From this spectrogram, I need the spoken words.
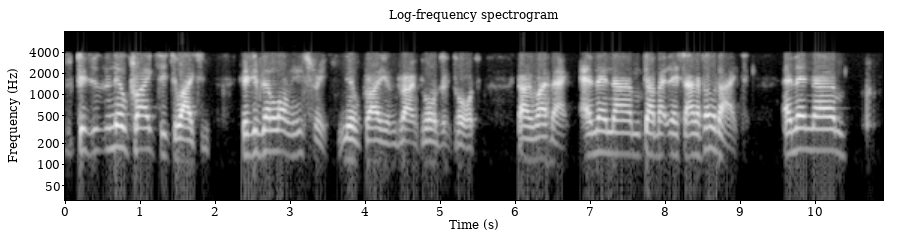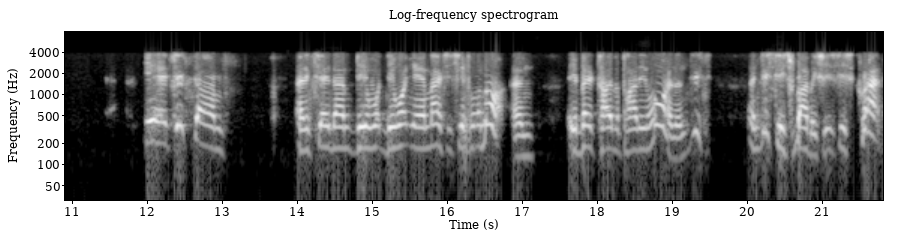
because of the Neil Craig situation. Because you've got a long history, Neil Craig and Graham Cornes, of course, going way back. And then um, going back to their NFL days. And then, um, yeah, it's just, um, and he said, um, do, you, want- do you want your ambassadorship or not? And you better toe the party line. And just, and just this rubbish, it's just crap.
